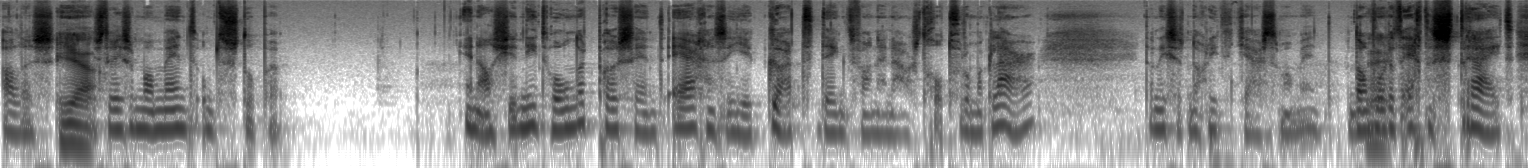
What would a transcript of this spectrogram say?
alles. Ja. Dus er is een moment om te stoppen. En als je niet 100% ergens in je gut denkt van, en nou is het godverdomme klaar, dan is het nog niet het juiste moment. Dan Nee. wordt het echt een strijd.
